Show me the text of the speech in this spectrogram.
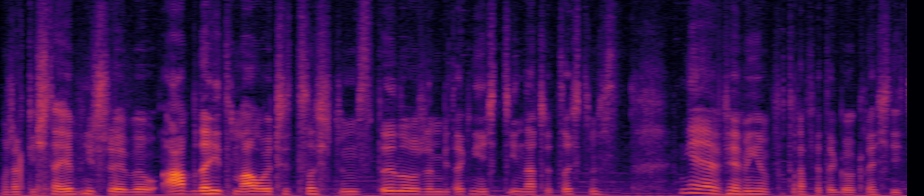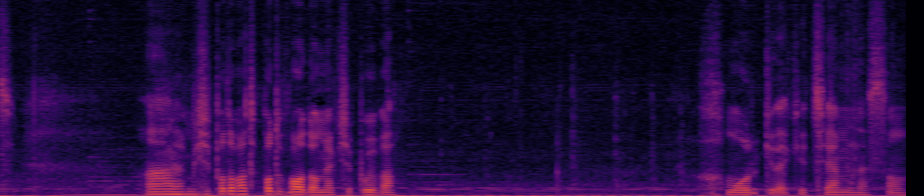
może jakiś tajemniczy był update mały, czy coś w tym stylu, że mi tak nie ścina, czy coś w tym... Nie wiem, nie potrafię tego określić. Ale mi się podoba to pod wodą, jak się pływa. Chmurki takie ciemne są.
